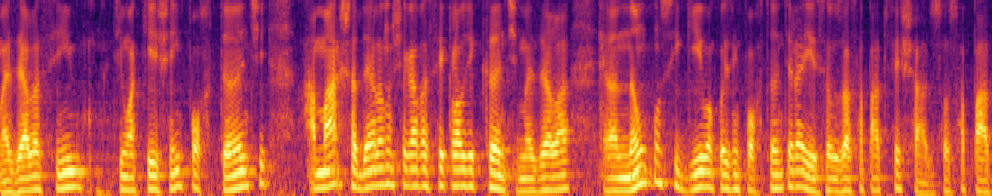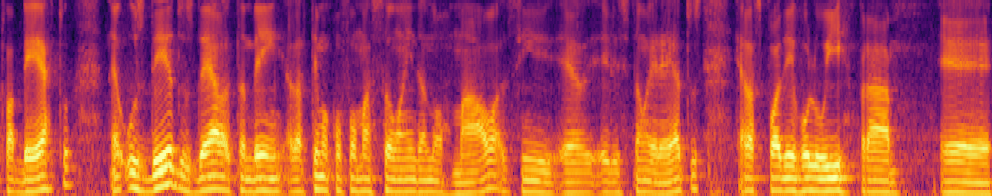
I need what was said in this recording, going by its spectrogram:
mas ela sim tinha uma queixa importante. A marcha dela não chegava a ser claudicante, mas ela, ela não conseguia, uma coisa importante era isso, é usar sapato fechado, só sapato aberto. Né? Os dedos dela também, ela tem uma conformação ainda normal, assim, é, eles estão eretos, elas podem evoluir para é,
